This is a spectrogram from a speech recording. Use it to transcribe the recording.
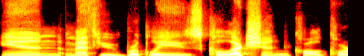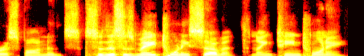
in Matthew Bruccoli's collection called Correspondence. So this is May 27th, 1920.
